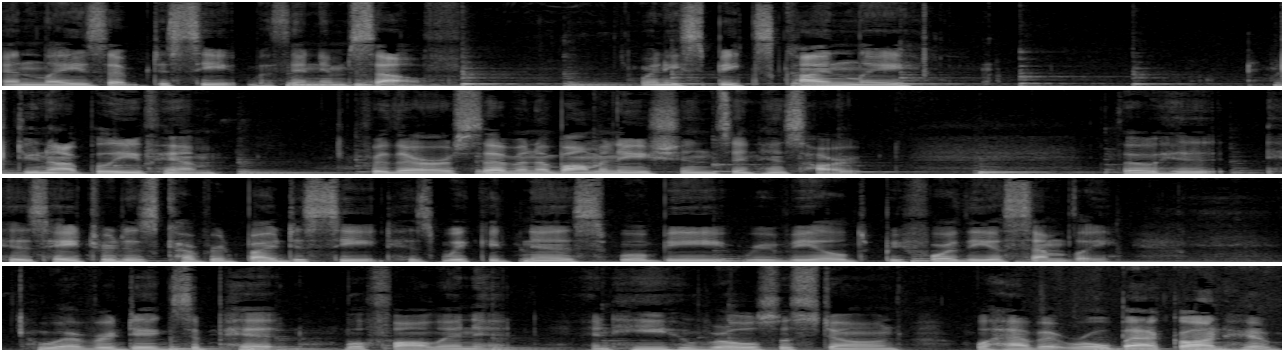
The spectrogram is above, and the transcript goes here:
and lays up deceit within himself. When he speaks kindly, do not believe him, for there are seven abominations in his heart. Though his, his hatred is covered by deceit, his wickedness will be revealed before the assembly. Whoever digs a pit will fall in it, and he who rolls a stone will have it roll back on him.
